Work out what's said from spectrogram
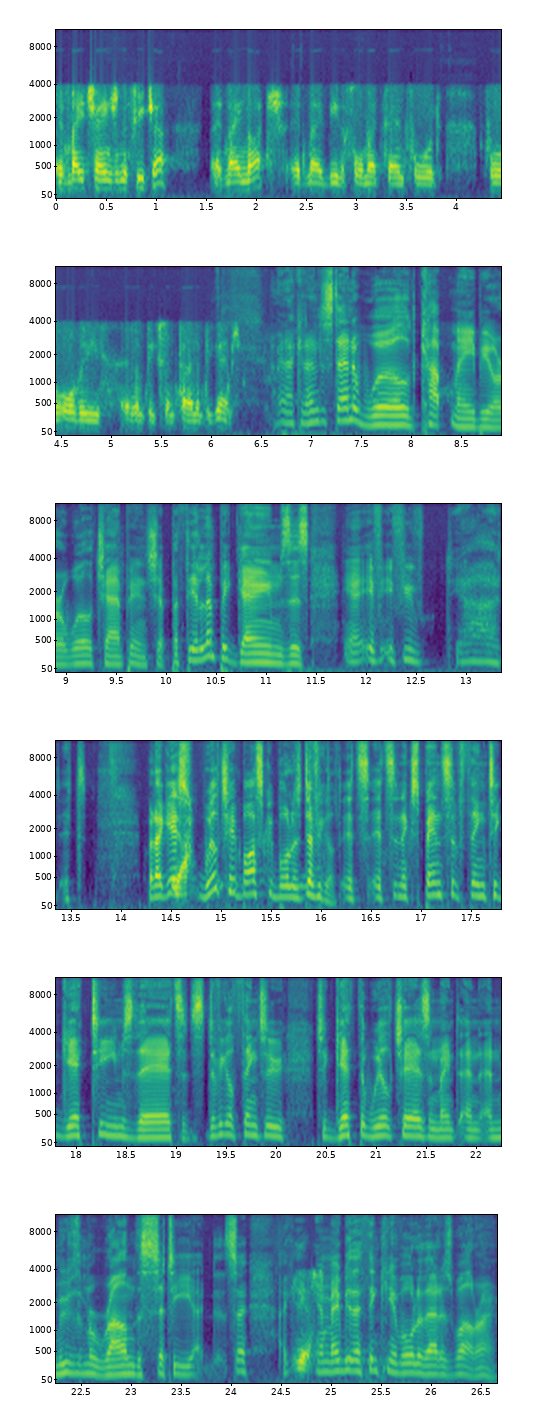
it may change in the future. It may not. It may be the format going forward for all the Olympics and Paralympic Games. I mean, I can understand a World Cup maybe or a World Championship, but the Olympic Games is, you know, if if you've, yeah, it's but I guess yeah. wheelchair basketball is difficult. It's it's an expensive thing to get teams there. It's, it's a difficult thing to to get the wheelchairs and main, and and move them around the city. So yes. you know, maybe they're thinking of all of that as well, right?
